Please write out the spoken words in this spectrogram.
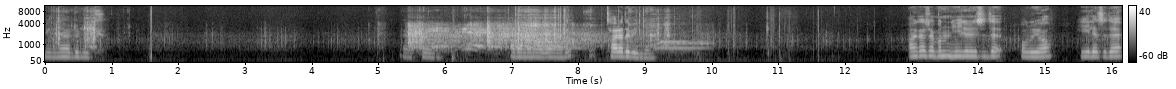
Birini öldürdük. Evet böyle. Adam beni olamadı. Taradı bildiğin. Arkadaşlar bunun hilelisi de oluyor. Hilesi de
